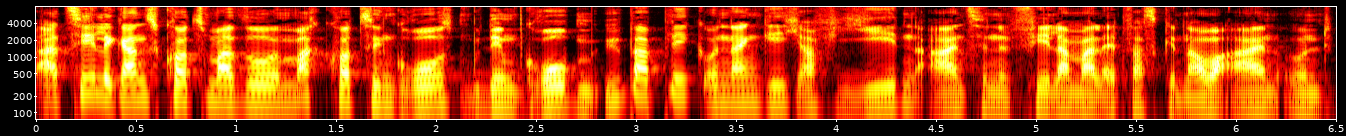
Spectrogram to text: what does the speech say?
erzähle ganz kurz mal so, mach kurz den, groß, den groben Überblick und dann gehe ich auf jeden einzelnen Fehler mal etwas genauer ein und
